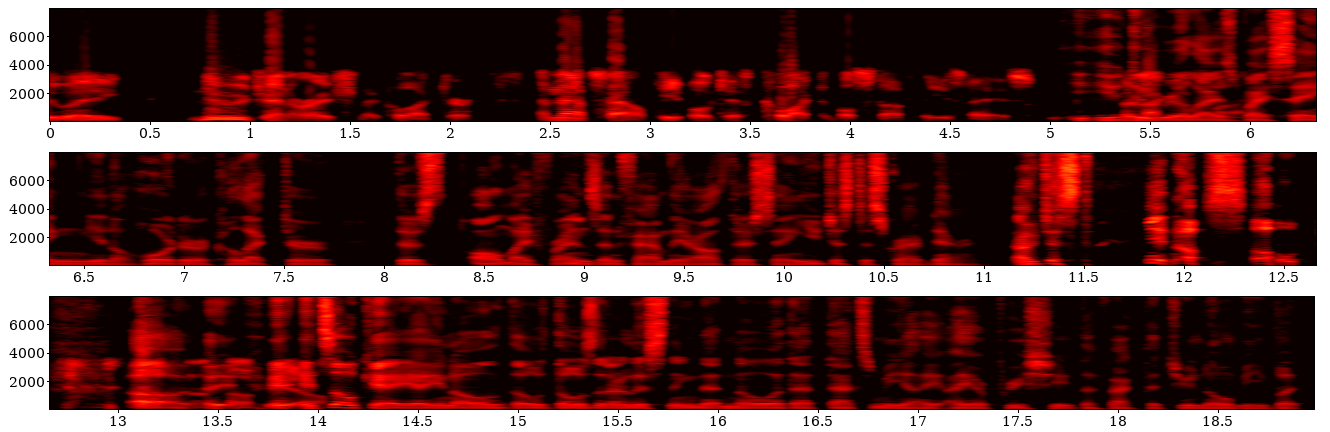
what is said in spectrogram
to a new generation of collector. And that's how people get collectible stuff these days. You They're do realize by saying, you know, hoarder, collector, there's all my friends and family are out there saying, you just described Daren. I'm just, you know, so uh, it, it's okay. You know, those, those that are listening that know that that's me, I, I appreciate the fact that you know me. But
